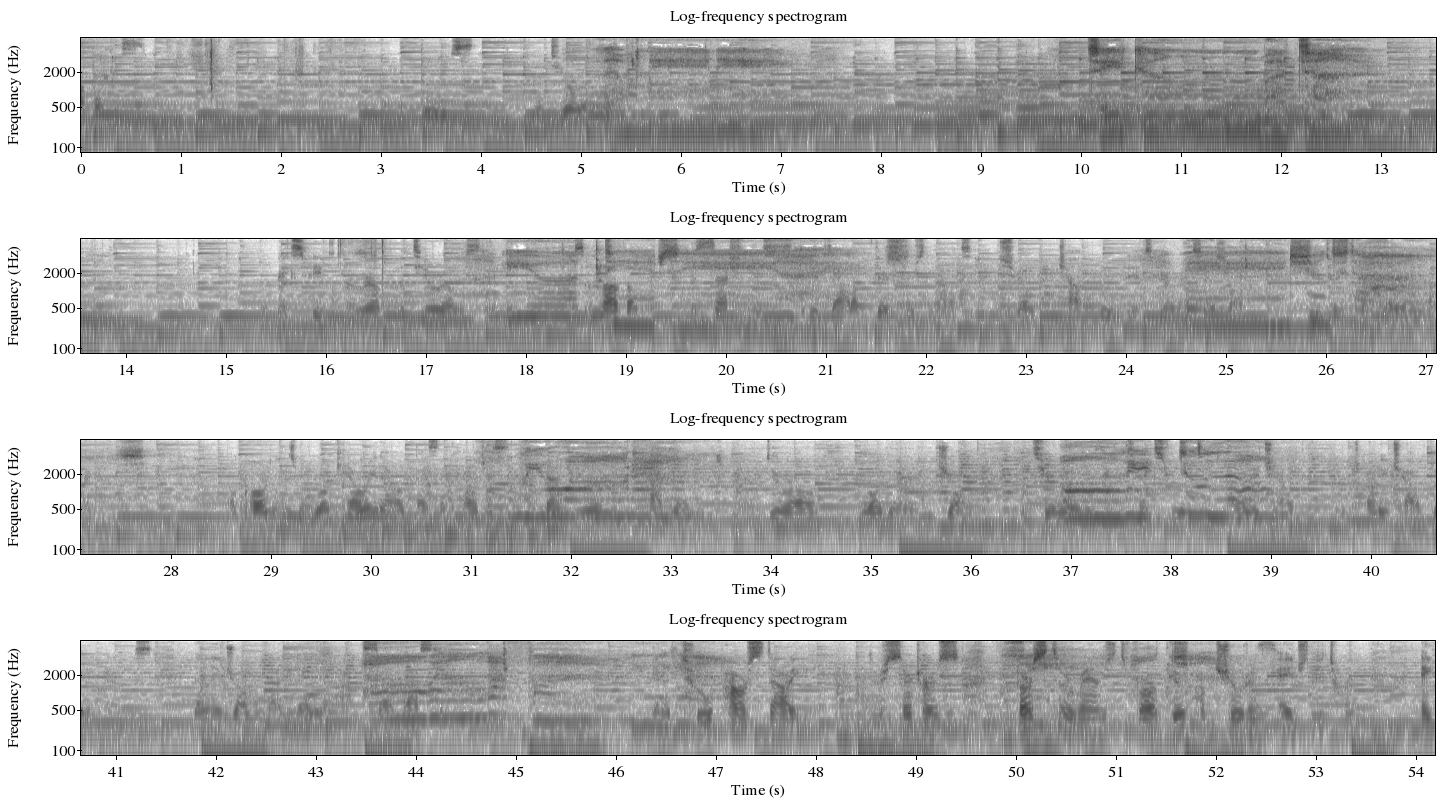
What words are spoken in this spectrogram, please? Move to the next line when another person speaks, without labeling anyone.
boots.
Taken by time,
What makes people
your
is a love of possessions the result of their personality, child- childhood experiences, or due
ancient
to
style.
their life. According to work carried out by psychologists
We
Daniel
want it.
Chaplin and Durrell Roedder John, materialism takes root in early childhood, early childhood and is mainly driven by low self-esteem. In a two-part study, the researchers first arranged for a group of children aged between 8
